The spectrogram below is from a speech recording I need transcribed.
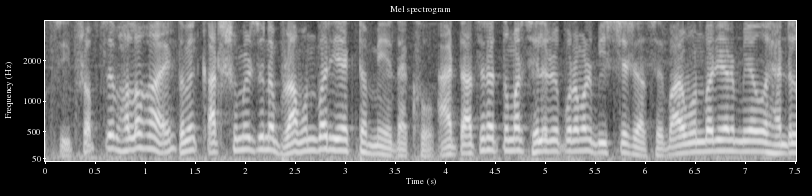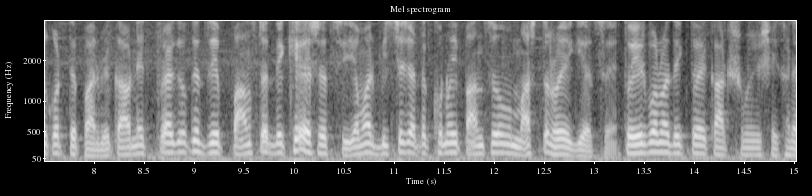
উচিত। সবচেয়ে ভালো হয়, তুমি কাঠসুমির জন্য ব্রাহ্মণবাড়ি একটা মেয়ে দেখো। আর তাছাড়া তোমার ছেলের উপর আমার বিশ্বাস আছে। ব্রাহ্মণবাড়িয়ার মেয়েও হ্যান্ডেল করতে পারবে। কারণ একটু আগে ওকে যে পাঁচটা দেখে এসেছি, আমার বিশ্বাস এতক্ষণ ওই পাঁচও মাস্টার হয়ে গিয়েছে। তো এরপর আমরা দেখতে পাই কাঠসুমি সেখানে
